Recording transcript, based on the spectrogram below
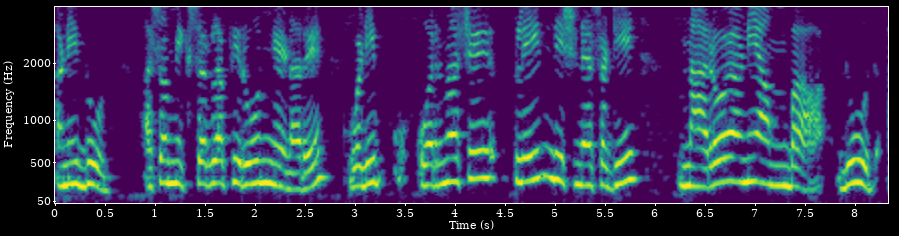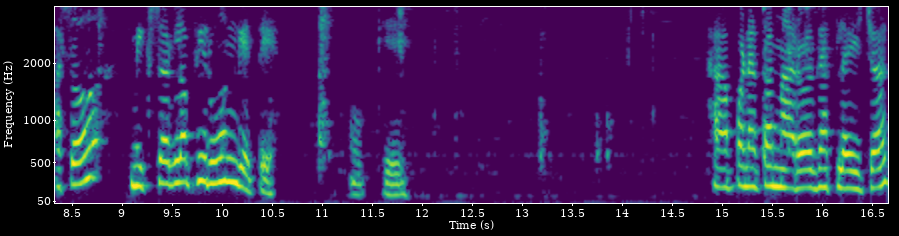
आणि दूध असं मिक्सरला फिरवून घेणार आहे. वडी वरण असे प्लेन दिसण्यासाठी नारळ आणि आंबा दूध असं मिक्सरला फिरवून घेते. ओके. हा आपण आता नारळ घातला याच्यात.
